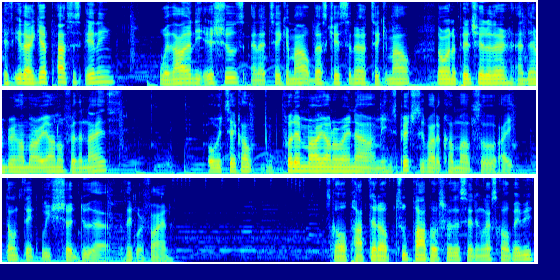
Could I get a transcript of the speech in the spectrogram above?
If either I get past this inning without any issues and I take him out, best case scenario, take him out, throw in a pinch hitter there, and then bring on Mariano for the ninth. Or we take out, put in Mariano right now. I mean, his pitch is about to come up, so I don't think we should do that. I think we're fine. Let's go. Popped it up. Two pop-ups for this inning. Let's go, baby.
